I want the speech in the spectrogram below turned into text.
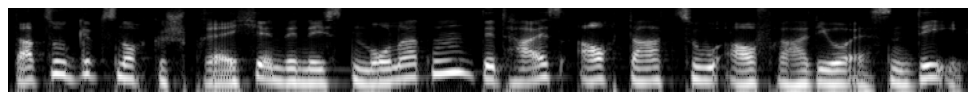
Dazu gibt's noch Gespräche in den nächsten Monaten. Details auch dazu auf radioessen.de.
